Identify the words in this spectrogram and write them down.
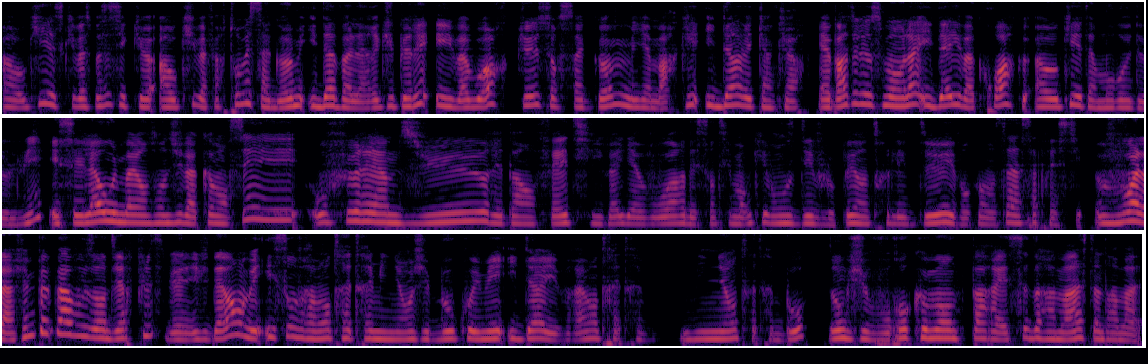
Aoki. Et ce qui va se passer, c'est que Aoki va faire tomber sa gomme. Ida va la récupérer et il va voir que sur sa gomme, il y a marqué Ida avec un cœur. Et à partir de ce moment-là, Ida, il va croire que Aoki est amoureux de lui. Et c'est là où le malentendu va commencer. Et au fur et à mesure, et ben en fait, il va y avoir des sentiments qui vont se développer entre les deux. Ils vont commencer à s'apprécier. Voilà, je ne peux pas vous en dire plus, bien évidemment, mais ils sont vraiment très très mignons. J'ai beaucoup aimé. Ida est vraiment très très mignon, très très beau. Donc je vous recommande pareil ce drama. C'est un drama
